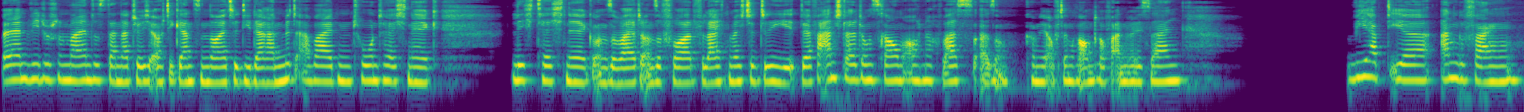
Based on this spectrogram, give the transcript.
Band, wie du schon meintest, dann natürlich auch die ganzen Leute, die daran mitarbeiten, Tontechnik, Lichttechnik und so weiter und so fort. Vielleicht möchte die, der Veranstaltungsraum auch noch was. Also kommt ja auf den Raum drauf an, würde ich sagen. Wie habt ihr angefangen,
